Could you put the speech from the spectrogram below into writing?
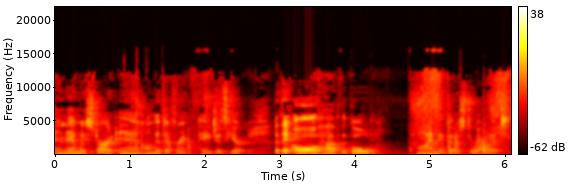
and then we start in on the different pages here. But they all have the gold line that goes throughout it.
